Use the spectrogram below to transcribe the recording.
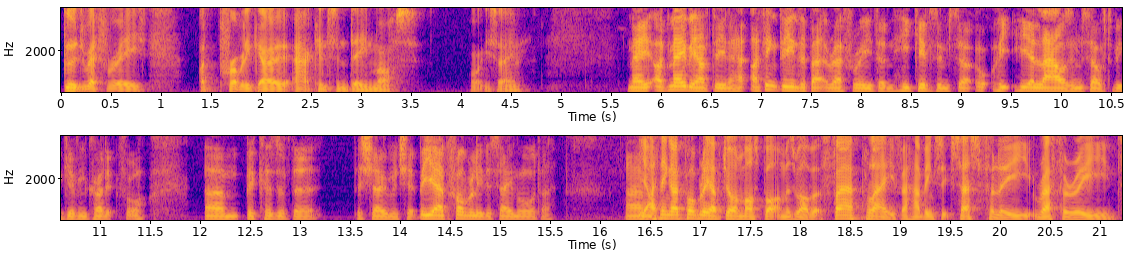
good referees, I'd probably go Atkinson, Dean, Moss. What are you saying? May I'd maybe have Dean. I think Dean's a better referee than he gives himself. He he allows himself to be given credit for, um, because of the the showmanship. But yeah, probably the same order. Um, yeah, I think I'd probably have John Moss bottom as well, but fair play for having successfully refereed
